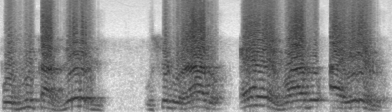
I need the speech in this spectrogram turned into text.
pois muitas vezes o segurado é levado a erro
